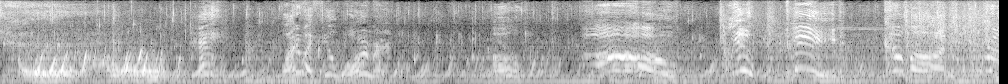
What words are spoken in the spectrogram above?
Hey, why do I feel warmer? Oh. Oh! You peed! Come on!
